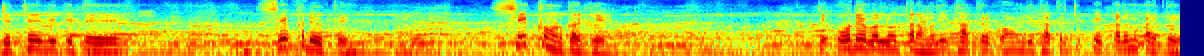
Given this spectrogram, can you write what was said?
ਜਿੱਥੇ ਵੀ ਕਿਤੇ ਸਿੱਖ ਦੇ ਉੱਤੇ ਸਿੱਖ ਹੋਣ ਕਰਕੇ ਤੇ ਉਹਦੇ ਵੱਲੋਂ ਧਰਮ ਦੀ ਖਾਤਰ, ਕੌਮ ਦੀ ਖਾਤਰ ਚੁੱਕੇ ਕਦਮ ਕਰਕੇ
